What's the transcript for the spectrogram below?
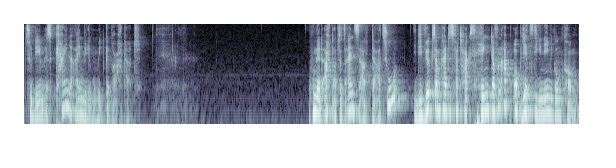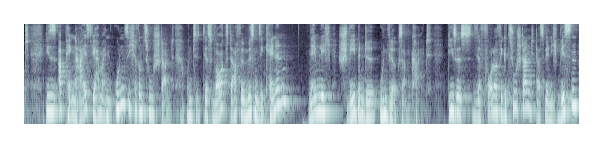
zu dem es keine Einwilligung mitgebracht hat? 108 Absatz 1 sagt dazu, die Wirksamkeit des Vertrags hängt davon ab, ob jetzt die Genehmigung kommt. Dieses Abhängen heißt, wir haben einen unsicheren Zustand. Und das Wort dafür müssen Sie kennen, nämlich schwebende Unwirksamkeit. Dieses, dieser vorläufige Zustand, dass wir nicht wissen,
